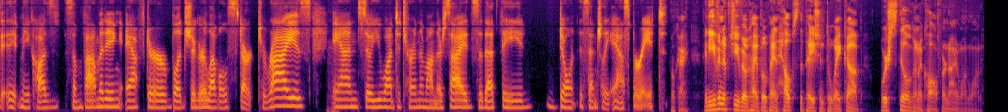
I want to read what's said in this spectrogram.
it may cause some vomiting after blood sugar levels start to rise. And so you want to turn them on their side so that they don't essentially aspirate. Okay. And even if Gvoke HypoPen helps the patient to wake up, we're still going to call for 911.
